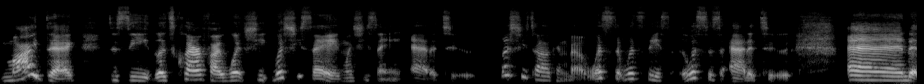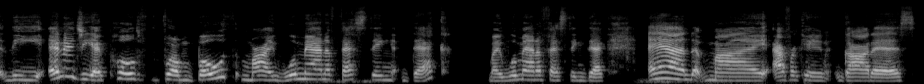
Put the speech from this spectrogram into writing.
my deck to see let's clarify what she what's she saying when she's saying attitude what's she talking about? What's the, what's this what's this attitude? And the energy i pulled from both my Womanifesting deck my Womanifesting deck and my african goddess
